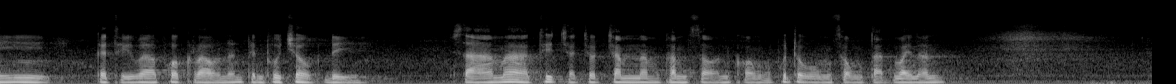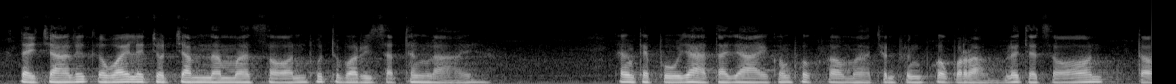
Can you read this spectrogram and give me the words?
นี้ ก็ถือว่าพวกเรานั้นเป็นผู้โชคดี สามารถที่จะจดจำนำคำสอนของพระพุทธองค์ทรงตัดไว้นั้น ได้จารึกเอาไว้และจดจำนำมาสอนพุทธบริษัททั้งหลาย ตั้งแต่ปู่ย่าตายายของพวกเรามาจนถึงพวกเรา และจะสอนต่อ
